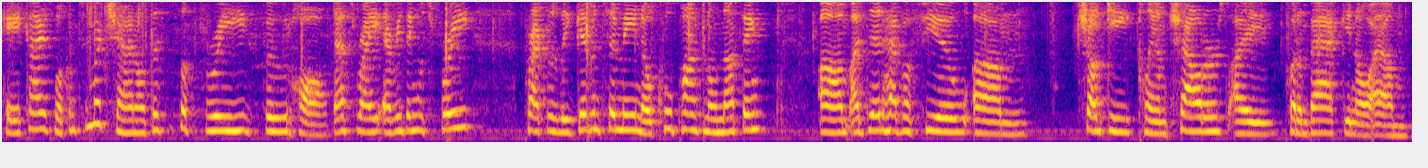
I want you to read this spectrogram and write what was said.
Hey guys, welcome to my channel. This is a free food haul. That's right, everything was free, practically given to me. No coupons, no nothing. Um, I did have a few um, chunky clam chowders. I put them back, you know, um,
